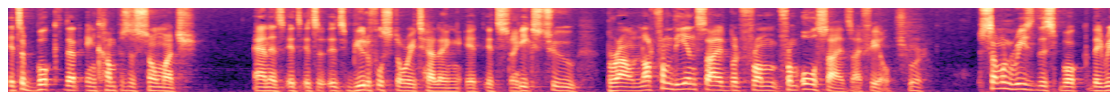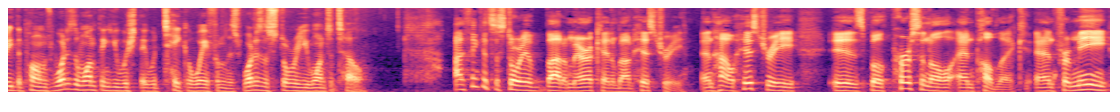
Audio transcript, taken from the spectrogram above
It's a book that encompasses so much, and it's it's it's, it's beautiful storytelling. It, it speaks to Brown not from the inside, but from from all sides. I feel. Sure. Someone reads this book, they read the poems. What is the one thing you wish they would take away from this? What is the story you want to tell? I think it's a story about America and about history, and how history is both personal and public. And for me,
